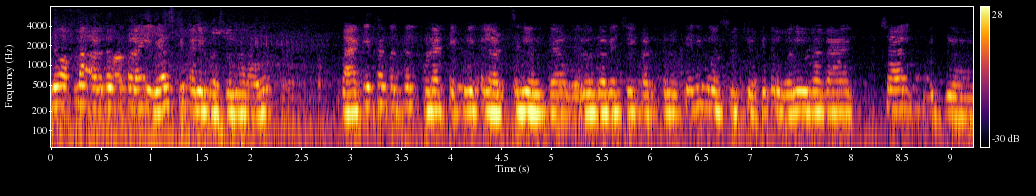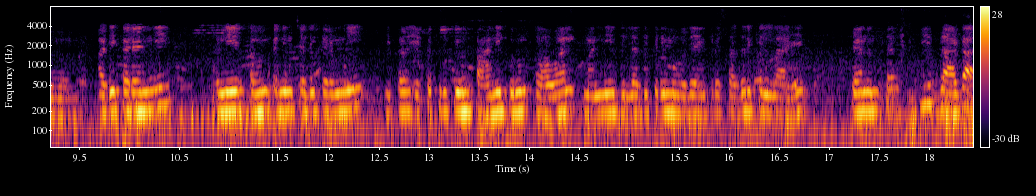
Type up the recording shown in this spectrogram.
जो आपला अर्धा पुतळा आहे याच ठिकाणी बसवणार आहोत. जागेच्या बद्दल थोड्या टेक्निकल अडचणी होत्या वन विभागाची एक अडचण होती आणि महसूलची होती. तर वन विभागाच्या अधिकाऱ्यांनी आणि टाउन प्लॅनिंगच्या अधिकाऱ्यांनी इथं एकत्रित येऊन पाहणी करून अहवाल माननीय जिल्हाधिकारी महोदयांकडे सादर केलेला आहे. त्यानंतर ही जागा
